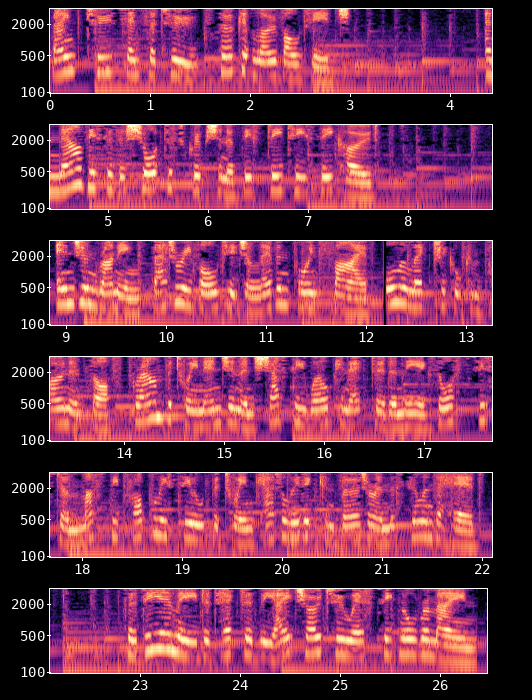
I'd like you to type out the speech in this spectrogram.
bank 2 sensor 2, circuit low voltage. And now this is a short description of this DTC code. Engine running, battery voltage 11.5, all electrical components off, ground between engine and chassis well connected and the exhaust system must be properly sealed between catalytic converter and the cylinder head. The DME detected the HO2S signal remain.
